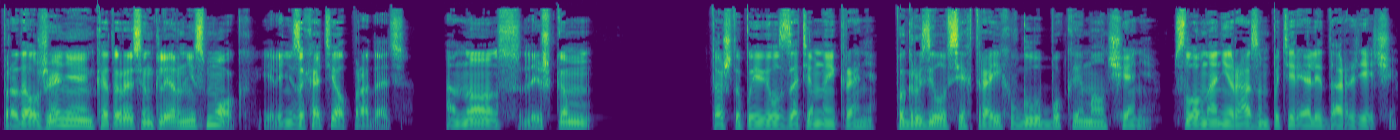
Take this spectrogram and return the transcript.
«Продолжение, которое Синклер не смог или не захотел продать. Оно слишком то, что появилось затем на экране, погрузило всех троих в глубокое молчание, словно они разом потеряли дар речи.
